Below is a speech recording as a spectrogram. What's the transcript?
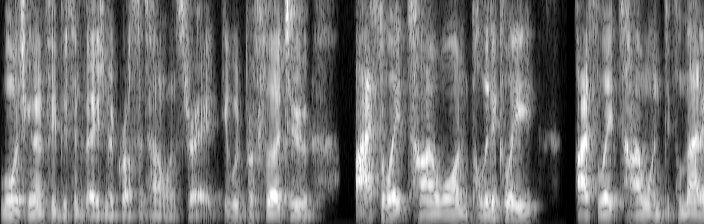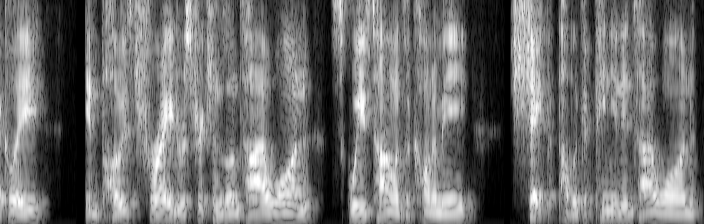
launching an amphibious invasion across the Taiwan Strait. It would prefer to isolate Taiwan politically, isolate Taiwan diplomatically, impose trade restrictions on Taiwan, squeeze Taiwan's economy, shape public opinion in Taiwan,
